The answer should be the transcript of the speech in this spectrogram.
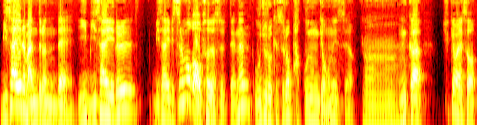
미사일을 만들었는데 이 미사일을 미사일이 쓸모가 없어졌을 때는 우주 로켓으로 바꾸는 경우는 있어요. 아, 그러니까 쉽게 말해서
